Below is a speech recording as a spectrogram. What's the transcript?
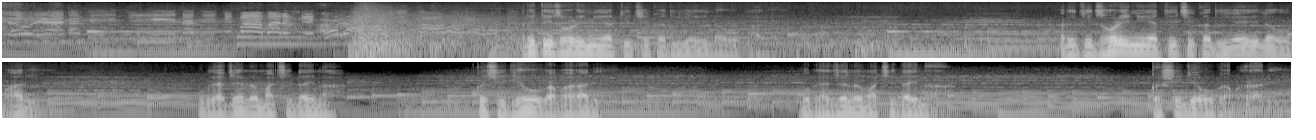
डवळ्या नदीची नदीची बाबर शेती रीती झोळी नियतीची कधी येईल उभारी रीती झोळी नियतीची कधी येईल उभारी उभ्या जलमाची दैना कशी घेऊ गा भरारी? उभ्या जलमाची दैना कशी घेऊ गा भरारी?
